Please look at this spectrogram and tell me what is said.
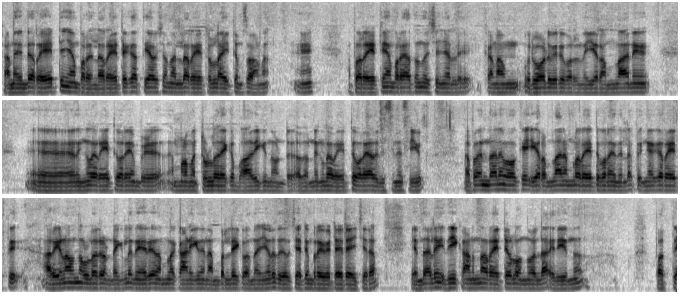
കാരണം ഇതിന്റെ റേറ്റ് ഞാൻ പറയുന്നില്ല റേറ്റൊക്കെ അത്യാവശ്യം നല്ല റേറ്റുള്ള ഐറ്റംസ് ആണ്. ഏഹ് അപ്പോൾ റേറ്റ് ഞാൻ പറയാത്തതെന്ന് വെച്ച് കഴിഞ്ഞാൽ കാരണം ഒരുപാട് പേര് പറയുന്നത് ഈ റംലാന് നിങ്ങൾ റേറ്റ് പറയുമ്പോൾ നമ്മൾ മറ്റുള്ളവരെയൊക്കെ ബാധിക്കുന്നുണ്ട്. അതുകൊണ്ട് നിങ്ങൾ റേറ്റ് പറയാതെ ബിസിനസ് ചെയ്യും. അപ്പോൾ എന്തായാലും ഓക്കെ ഈ റംദാൻ നമ്മൾ റേറ്റ് പറയുന്നില്ല. അപ്പോൾ നിങ്ങൾക്ക് റേറ്റ് അറിയണമെന്നുള്ളവരുണ്ടെങ്കിൽ നേരെ നമ്മളെ കാണിക്കുന്ന നമ്പറിലേക്ക് വന്നു കഴിഞ്ഞാൽ തീർച്ചയായിട്ടും പ്രൈവറ്റായിട്ട് അയച്ചു തരാം. എന്തായാലും ഇതിൽ കാണുന്ന റേറ്റുകളൊന്നുമല്ല ഇതിൽ നിന്ന് പത്ത്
